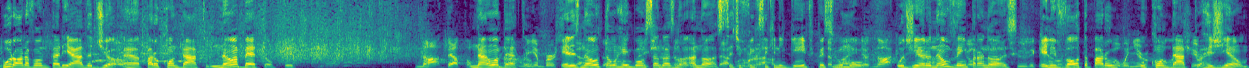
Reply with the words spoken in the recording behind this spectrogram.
por hora voluntariada de, uh, para o condato, não a Bethel. Não a Bethel. Eles não estão reembolsando a nós. Certifique-se que ninguém ficou esse rumor. O dinheiro não vem para nós. Ele volta para o, o condato, a região.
